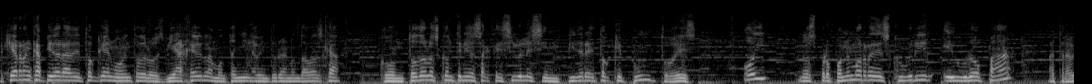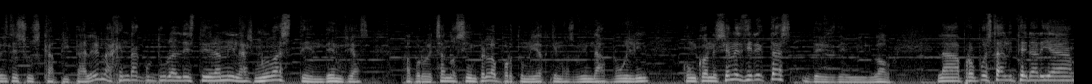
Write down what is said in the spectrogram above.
Aquí arranca Piedra de Toque, el momento de los viajes, la montaña y la aventura en Onda Vasca, con todos los contenidos accesibles en piedradetoque.es. Hoy nos proponemos redescubrir Europa a través de sus capitales, la agenda cultural de este verano y las nuevas tendencias, aprovechando siempre la oportunidad que nos brinda Vueling con conexiones directas desde Bilbao. La propuesta literaria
